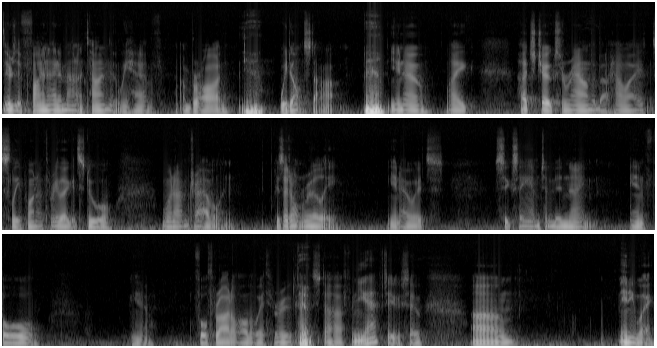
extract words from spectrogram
there's a finite amount of time that we have abroad. Yeah. we don't stop. Yeah. you know? Like hutch jokes around about how i sleep on a three-legged stool when i'm traveling because i don't really. You know it's 6 a.m to midnight and full you know full throttle all the way through kind Yep. of stuff and you have to so um anyway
